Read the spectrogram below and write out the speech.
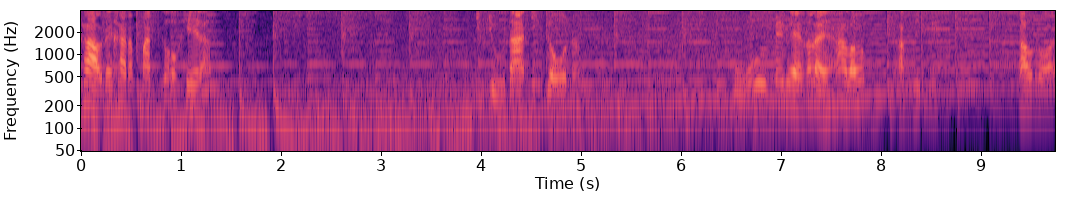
ข้าว ได้ค่าน้ำมันก็โอเคแล้วยิ่งอยู่นานยิ่งโดนนะโอ้โหไม่แพงเท่าไหร่ห้าร้อยสามสิบเก้าร้อย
